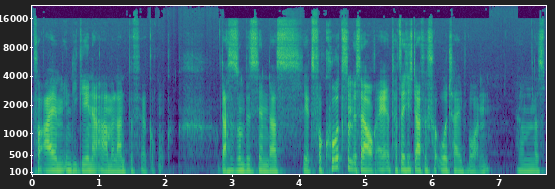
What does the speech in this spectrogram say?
Vor allem indigene, arme Landbevölkerung. Das ist so ein bisschen das. Jetzt vor kurzem ist er auch äh, tatsächlich dafür verurteilt worden. Ähm, das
